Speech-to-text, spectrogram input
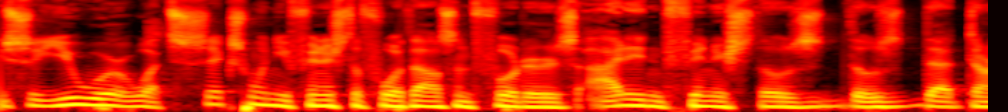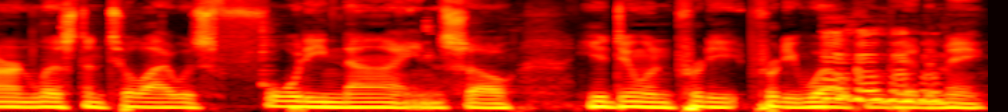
So you were what six when you finished the four thousand footers. I didn't finish those those that darn list until I was forty nine. So you're doing pretty pretty well compared to me.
